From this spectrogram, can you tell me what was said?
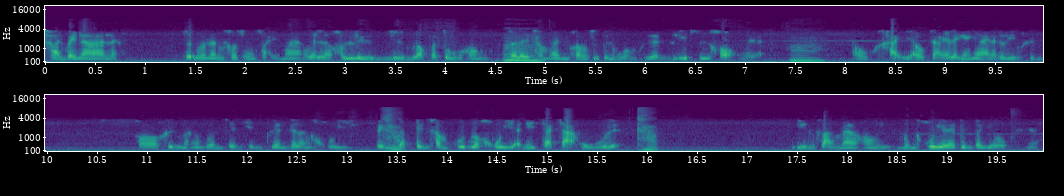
ผ่านไปนานนะ จนวันนั้นเขาสงสัยมากเลยแล้วเขาลืมลืมล็อกประตูห้อง ก็เลยทำให้มีความรู้สึกเป็นห่วงเพื่อน รีบซื้อของเลยอะอ่าเอาไข่เอาไก่อะไรง่ายๆแล้วก็รีบขึ้น พอขึ้นมาข้างบนเสร็จเห็นเพื่อนกำลังคุย เป็นแบบเป็นคำพูดว่าคุย อันนี้จากจ่าหูเลยครับยืนฟังหน้าห้องอยู่เหมือนคุยอะไรเป็นประโยคเนี่ย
